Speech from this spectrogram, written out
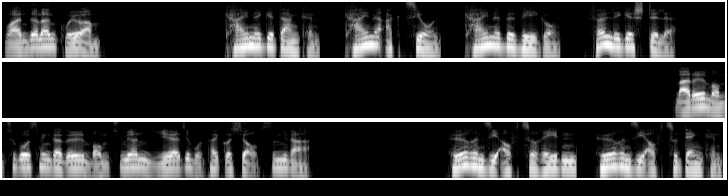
완전한 고요함. Keine Gedanken, keine Aktion, keine Bewegung, völlige Stille. 말을 멈추고 생각을 멈추면 이해하지 못할 것이 없습니다. Hören Sie auf zu reden, hören Sie auf zu denken,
